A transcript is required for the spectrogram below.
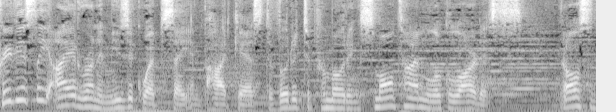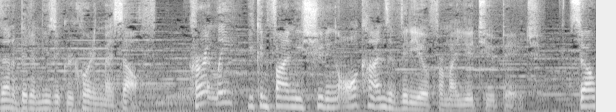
Previously, I had run a music website and podcast devoted to promoting small time local artists, and also done a bit of music recording myself. Currently, you can find me shooting all kinds of video for my YouTube page. So,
